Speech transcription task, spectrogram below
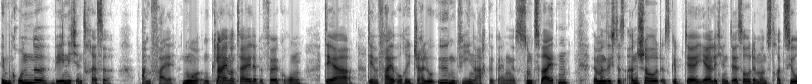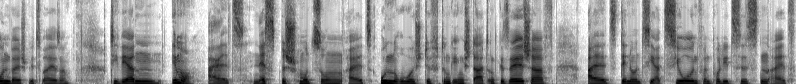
im Grunde wenig Interesse am Fall. Nur ein kleiner Teil der Bevölkerung, der dem Fall Uri Jallo irgendwie nachgegangen ist. Zum Zweiten, wenn man sich das anschaut, es gibt ja jährlich in Dessau Demonstrationen beispielsweise. Die werden immer als Nestbeschmutzung, als Unruhestiftung gegen Staat und Gesellschaft, als Denunziation von Polizisten, als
